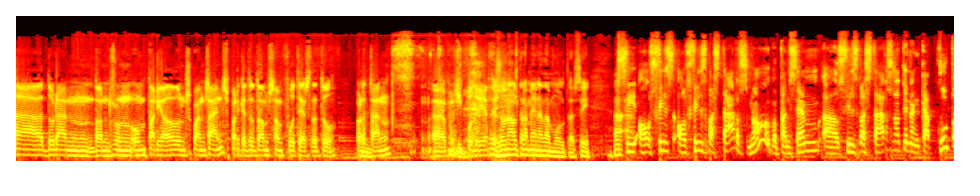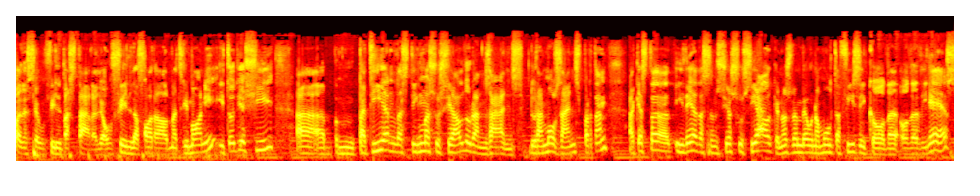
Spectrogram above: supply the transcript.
eh, durant doncs, un, un període d'uns quants anys perquè tothom se'n fotés de tu. Per tant, eh, es podria fer... És una altra mena de multa, sí. Ah, Sí, o els fills, els fills bastards, no? Pensem, eh, els fills bastards no tenen cap culpa de ser un fill bastard, allò, un fill de fora del matrimoni, i tot i així eh, patien l'estigma social durant anys, durant molts anys. Per tant, aquesta idea de sanció social, que no és ben bé una multa física o de, o de diners,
